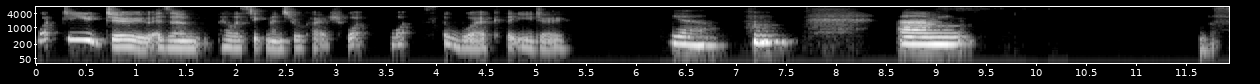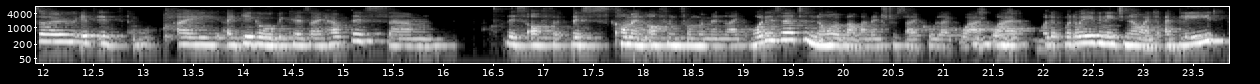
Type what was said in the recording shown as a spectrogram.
what do you do as a holistic menstrual coach? What what's the work that you do? Yeah. um, so it, it I, I giggle because I have this um, this often this comment often from women like what is there to know about my menstrual cycle like why why what, what do I even need to know I, I bleed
